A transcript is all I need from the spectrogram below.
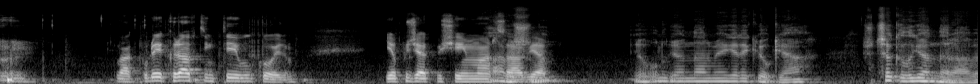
Bak buraya crafting table koydum. Yapacak bir şeyin varsa abi, şunu- yap. Ya onu göndermeye gerek yok ya. Şu çakılı gönder abi.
